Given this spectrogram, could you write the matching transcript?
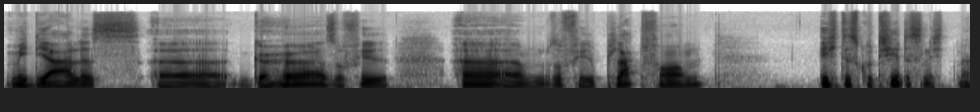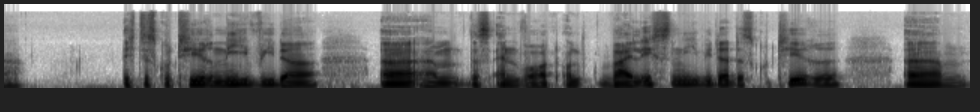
mediales äh, Gehör, so viel, äh, ähm, so viel Plattform. Ich diskutiere das nicht mehr. Ich diskutiere nie wieder äh, ähm, das N-Wort. Und weil ich es nie wieder diskutiere, ähm,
